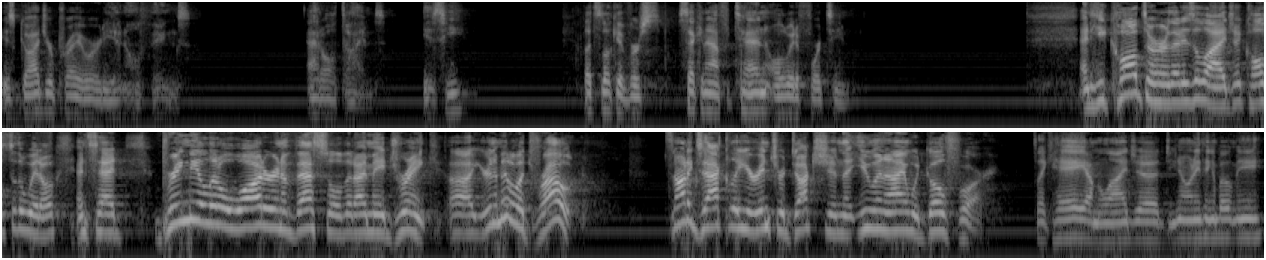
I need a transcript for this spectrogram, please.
is God your priority in all things? At all times. Is He? Let's look at verse second half of 10 all the way to 14. And he called to her, that is Elijah, calls to the widow, and said, Bring me a little water in a vessel that I may drink. Uh, you're in the middle of a drought. It's not exactly your introduction that you and I would go for. It's like, Hey, I'm Elijah. Do you know anything about me?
